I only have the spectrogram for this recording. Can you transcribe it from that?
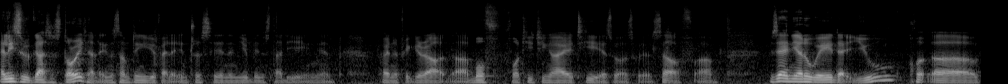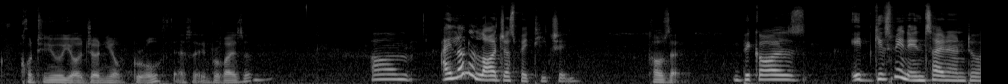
at least with regards to storytelling, something you've had an interest in and you've been studying and trying to figure out, uh, both for teaching IIT as well as for yourself. Um, is there any other way that you co- uh, continue your journey of growth as an improviser? Um, I learn a lot just by teaching How's that? because it gives me an insight into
